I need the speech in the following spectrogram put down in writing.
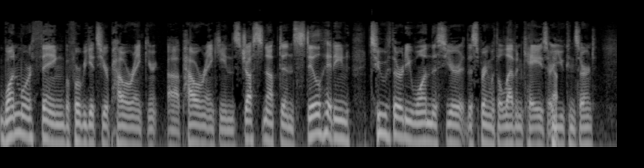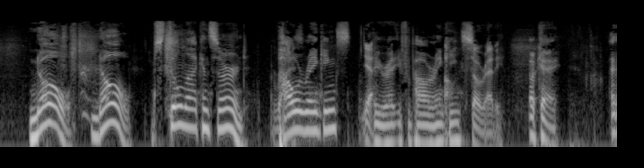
one more thing before we get to your power ranking, uh, power rankings. Justin Upton still hitting 231 this year, this spring with 11 Ks. Are you concerned? No, no, I'm still not concerned. Power rankings. Yeah. Are you ready for power rankings? So ready. Okay. I,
